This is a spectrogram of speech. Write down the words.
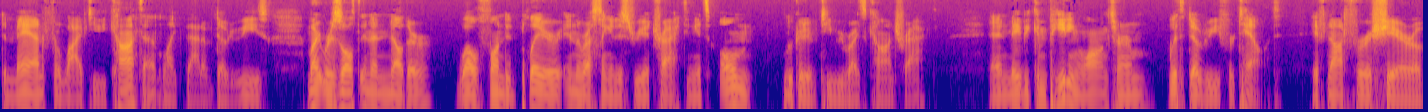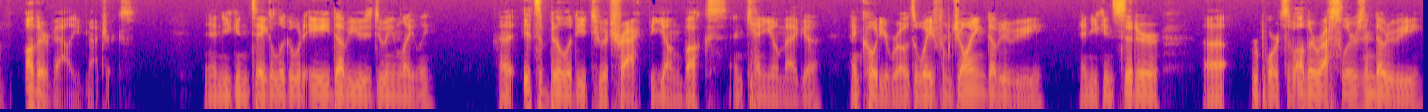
demand for live TV content, like that of WWE's, might result in another well-funded player in the wrestling industry attracting its own lucrative TV rights contract and maybe competing long term with WWE for talent, if not for a share of other valued metrics. And you can take a look at what AEW is doing lately. Uh, its ability to attract the Young Bucks and Kenny Omega and Cody Rhodes away from joining WWE, and you consider uh, reports of other wrestlers in WWE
